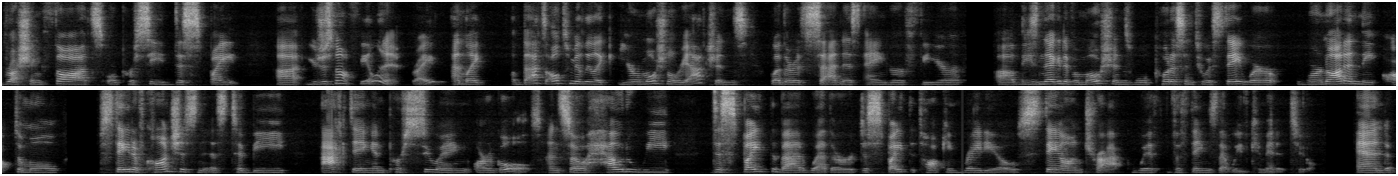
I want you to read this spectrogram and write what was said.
rushing thoughts or proceed despite uh, you're just not feeling it right and like that's ultimately like your emotional reactions, whether it's sadness, anger, fear. Uh, these negative emotions will put us into a state where we're not in the optimal state of consciousness to be acting and pursuing our goals. And so, how do we, despite the bad weather, despite the talking radio, stay on track with the things that we've committed to? And,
